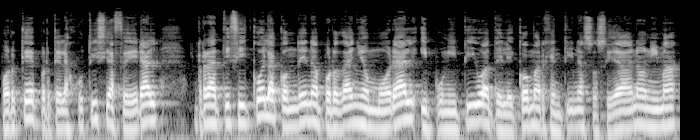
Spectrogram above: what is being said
¿Por qué? Porque la justicia federal ratificó la condena por daño moral y punitivo a Telecom Argentina Sociedad Anónima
